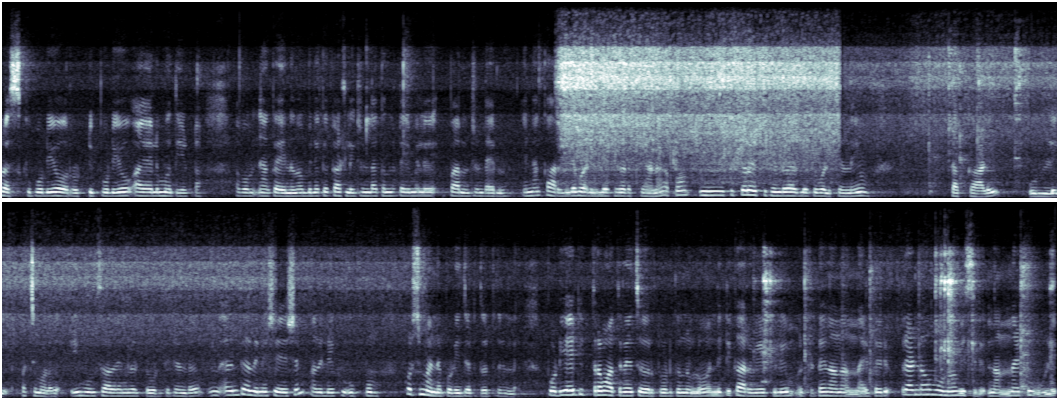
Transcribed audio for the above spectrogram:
റസ്ക് പൊടിയോ റൊട്ടിപ്പൊടിയോ ആയാലും മതി കേട്ടോ. അപ്പം ഞാൻ കഴിഞ്ഞ നോമ്പിനൊക്കെ കട്ട്ലേറ്റ് ഉണ്ടാക്കുന്ന ടൈമിൽ പറഞ്ഞിട്ടുണ്ടായിരുന്നു. എന്നാൽ കറിന്റെ പണിയിലേക്ക് കിടക്കുകയാണ്. അപ്പം കുക്കർ വെച്ചിട്ടുണ്ട്. അതിലേക്ക് വെളിച്ചെണ്ണയും തക്കാളി ഉള്ളി പച്ചമുളക് ഈ മൂന്ന് സാധനങ്ങൾ ഇട്ട് കൊടുത്തിട്ടുണ്ട്. എന്നിട്ട് അതിന് ശേഷം അതിലേക്ക് ഉപ്പും കുറച്ച് മഞ്ഞൾപ്പൊടിയും ചേർത്ത് കൊടുത്തിട്ടുണ്ട്. പൊടിയായിട്ട് ഇത്ര മാത്രമേ ചേർത്ത് കൊടുക്കുന്നുള്ളൂ. എന്നിട്ട് കറിവേപ്പിലയും ഇട്ടിട്ട് ഞാൻ നന്നായിട്ട് ഒരു രണ്ടോ മൂന്നോ വിസിൽ നന്നായിട്ട് ഉള്ളി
